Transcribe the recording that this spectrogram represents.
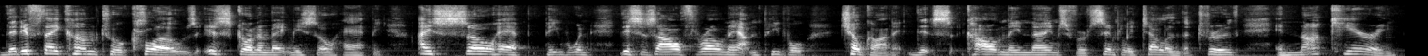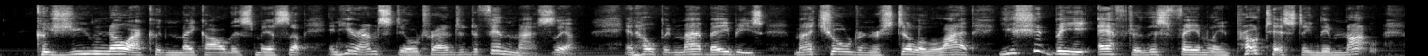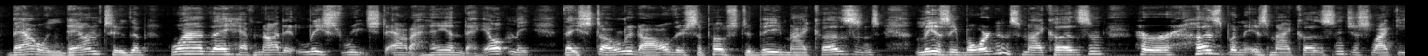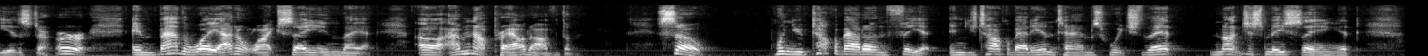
that if they come to a close, it's going to make me so happy. I so happy people when this is all thrown out and people choke on it. That's calling me names for simply telling the truth and not caring because you know I couldn't make all this mess up. And here I'm still trying to defend myself and hoping my babies, my children are still alive. You should be after this family and protesting them, not bowing down to them, why they have not at least reached out a hand to help me. They stole it all. They're supposed to be my cousins. Lizzie Borden's my cousin. Her husband is my cousin, just like he is to her. And by the way, I don't like saying that. Uh, I'm not proud of them. So, when you talk about unfit and you talk about end times, which that not just me saying it,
